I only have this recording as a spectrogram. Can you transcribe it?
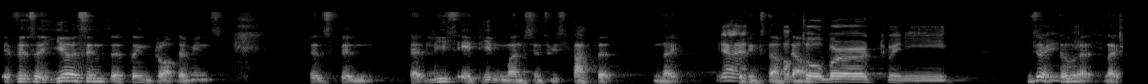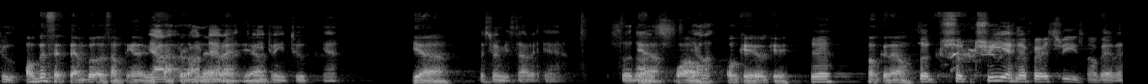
If it's a year since the thing dropped, that means it's been at least eighteen months since we started like yeah, putting stuff down. October 20, Is it October? Like 22. August, September, or something like we yeah, started on around that, there, right? right? Yeah, 2022. Yeah, yeah, that's when we started. Yeah. So now yeah. Wow. yeah. Okay, okay. yeah. Fucking hell. So, so three anniversary is not bad. Eh?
